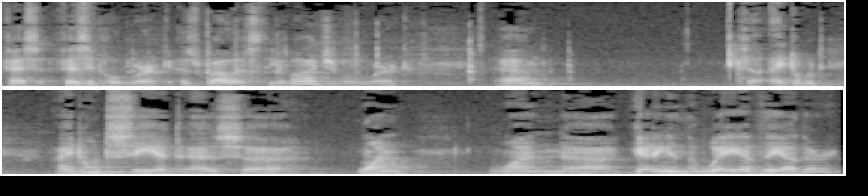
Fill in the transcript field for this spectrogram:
physical work as well as theological work. Um, so I don't, I don't see it as uh, one, one uh, getting in the way of the other,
